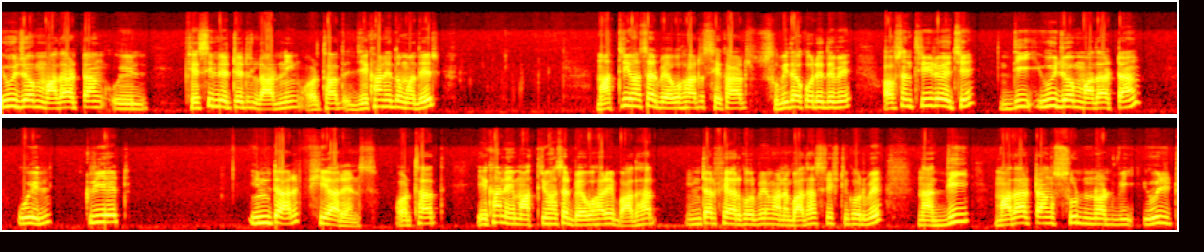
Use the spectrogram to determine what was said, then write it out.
use of mother tongue will facilitated learning অর্থাৎ যেখানে তোমাদের মাতৃভাষার ব্যবহার শেখার সুবিধা করে দেবে। অপশান থ্রি রয়েছে the use of mother tongue will create interference অর্থাৎ এখানে মাতৃভাষার ব্যবহারে বাধার ইন্টারফেয়ার করবে মানে বাধা সৃষ্টি করবে। না the mother tongue should not be used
